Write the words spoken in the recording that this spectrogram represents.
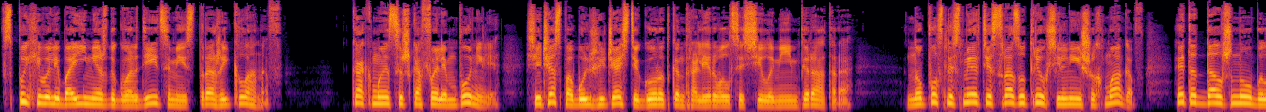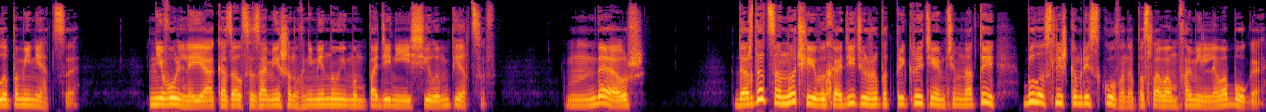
вспыхивали бои между гвардейцами и стражей кланов. Как мы с Ишкафелем поняли, сейчас по большей части город контролировался силами Императора. Но после смерти сразу трех сильнейших магов это должно было поменяться — Невольно я оказался замешан в неминуемом падении сил имперцев. да уж. Дождаться ночи и выходить уже под прикрытием темноты было слишком рискованно, по словам фамильного бога.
